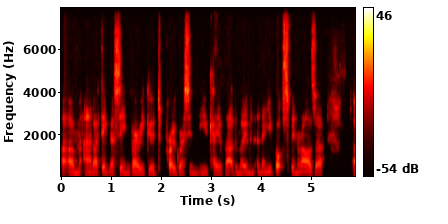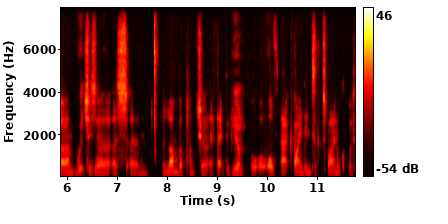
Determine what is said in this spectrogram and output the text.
Um, and I think they're seeing very good progress in the UK of that at the moment. And then you've got Spinraza, um, which is a, a, um, a lumbar puncture effectively yep. or, of that kind into the spinal cord.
